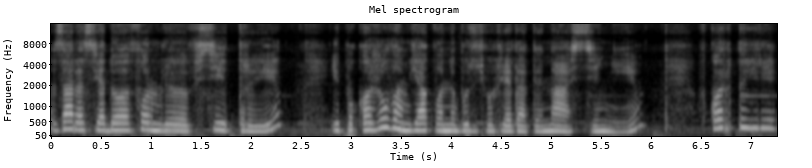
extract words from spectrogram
Зараз я дооформлюю всі три і покажу вам, як вони будуть виглядати на стіні в квартирі,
